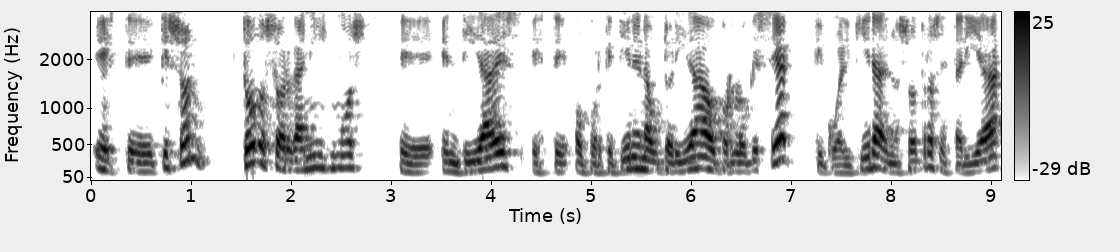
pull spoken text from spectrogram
este, que son todos organismos, eh, entidades, este, o porque tienen autoridad o por lo que sea, que cualquiera de nosotros estaría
